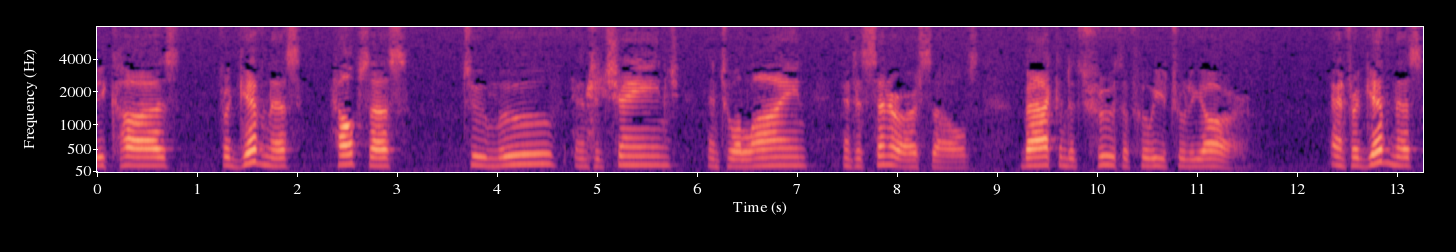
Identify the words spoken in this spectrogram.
because forgiveness helps us to move and to change and to align and to center ourselves back into the truth of who we truly are. And forgiveness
